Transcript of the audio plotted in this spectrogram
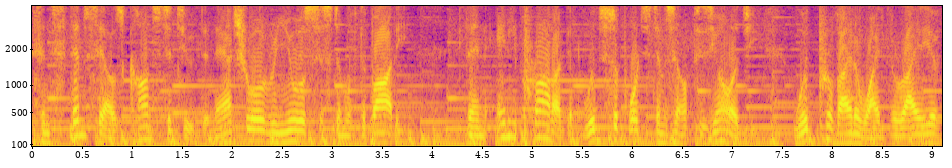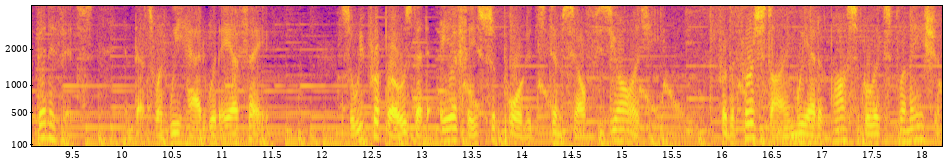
Since stem cells constitute the natural renewal system of the body, then any product that would support stem cell physiology would provide a wide variety of benefits, and that's what we had with AFA. So we proposed that AFA supported stem cell physiology. For the first time, we had a possible explanation.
